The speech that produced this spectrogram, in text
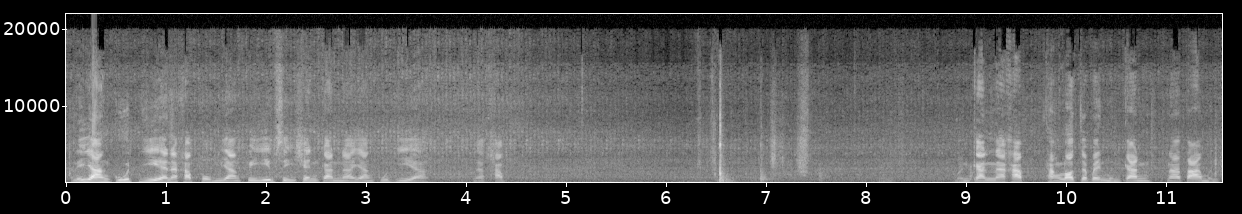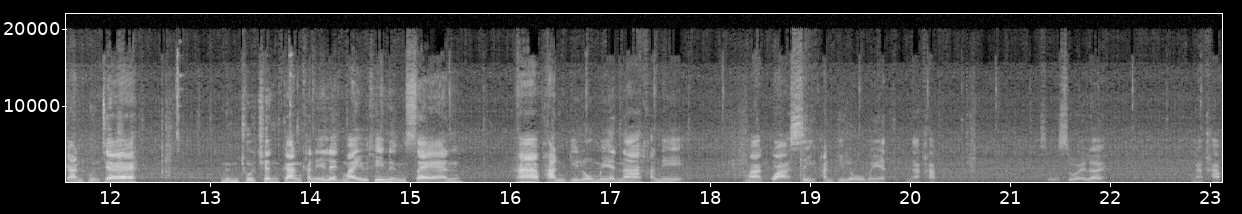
อันนี้ยางกูดเยียนะครับผมยางปี 24 เช่นกันนะ ยางกูดเยียนะครับ เหมือนกันนะครับ ทางรถจะเป็นเหมือนกันหน้าตาเหมือนกันกุญแจ 1 ชุดเช่นกันคันนี้เลขไมาอยู่ที่ 1 5 0 0 0 กิโลเมตรนะคันนี้มากกว่า 4,000 กิโลเมตรนะครับ สวย ๆ เลยนะครับ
